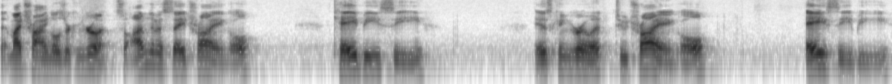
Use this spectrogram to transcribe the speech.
that my triangles are congruent. So I'm going to say triangle KBC is congruent to triangle ACB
